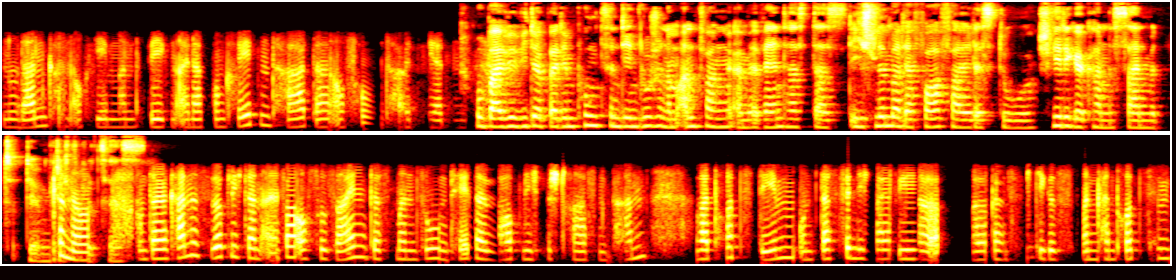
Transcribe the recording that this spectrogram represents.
Nur dann kann auch jemand wegen einer konkreten Tat dann auch verurteilt werden. Wobei wir wieder bei dem Punkt sind, den du schon am Anfang ähm, erwähnt hast, dass je schlimmer der Vorfall, desto schwieriger kann es sein mit dem genau. Gerichtsprozess. Und da kann es wirklich dann einfach auch so sein, dass man so einen Täter überhaupt nicht bestrafen kann. Aber trotzdem, und das finde ich halt wieder ganz Wichtiges, man kann trotzdem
